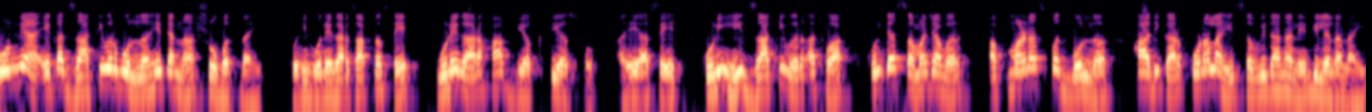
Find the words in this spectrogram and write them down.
कोण्या एका जातीवर बोलणं हे त्यांना शोभत नाही. कोणी गुन्हेगार जात नसते गुन्हेगार हा व्यक्ती असतो. हे असे कोणीही जातीवर अथवा कोणत्या समाजावर अपमानास्पद बोलणं हा अधिकार कोणालाही संविधानाने दिलेला नाही.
